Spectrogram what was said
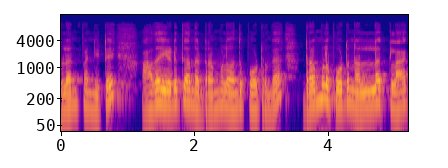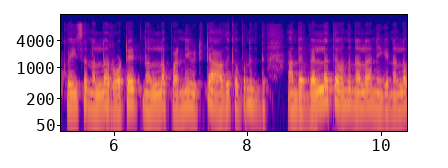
பிளண்ட் பண்ணிவிட்டு அதை எடுத்து அந்த ட்ரம்மில் வந்து போட்டுருங்க. ட்ரம்மில் போட்டு நல்லா கிளாக் வைஸாக நல்லா ரொட்டேட் நல்லா பண்ணி விட்டுட்டு அதுக்கப்புறம் அந்த வெள்ளத்தை வந்து நல்லா நீங்கள் நல்லா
